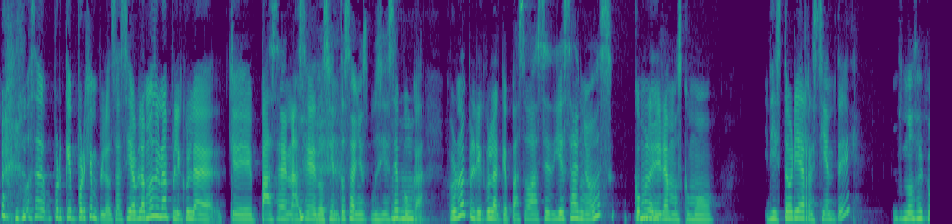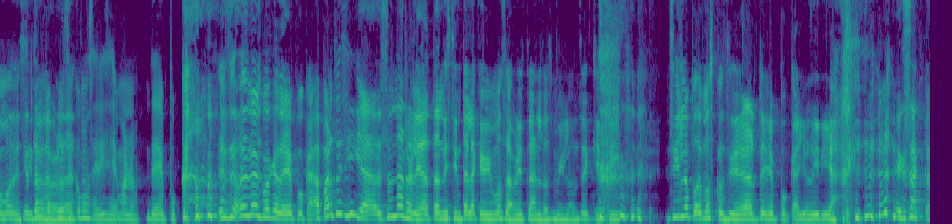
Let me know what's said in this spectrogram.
cómo- o sea, porque, por ejemplo, o sea, si hablamos de una película que pasa en hace 200 años, pues sí es época. Pero una película que pasó hace 10 años, ¿cómo le Ujú. diríamos? Como de historia reciente. No sé cómo decirlo. Yo tampoco sé cómo se dice. Bueno, de época. Es una época de época. Aparte, sí, ya es una realidad tan distinta a la que vimos ahorita en el 2011 que sí, sí lo podemos considerar de época, yo diría. Exacto.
